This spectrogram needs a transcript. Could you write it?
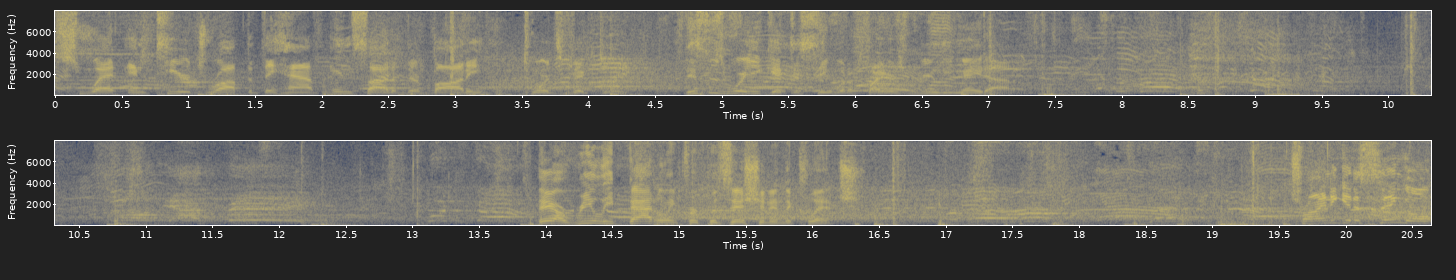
sweat, and teardrop that they have inside of their body towards victory. This is where you get to see what a fighter's really made out of. They are really battling for position in the clinch. Trying to get a single.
